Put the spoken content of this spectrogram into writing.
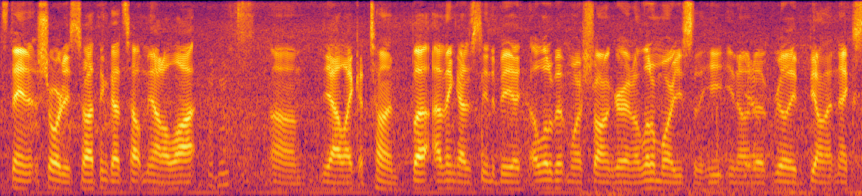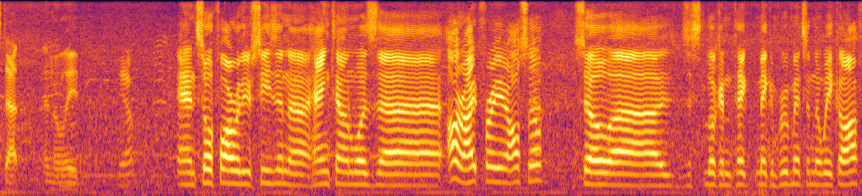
staying at Shorty, so I think that's helped me out a lot. Mm-hmm. Um, yeah, like a ton. But I think I just need to be a, a, little bit more stronger and a little more used to the heat, you know, yeah. to really be on that next step in the lead. Yep. And so far with your season, uh, Hangtown was uh, all right for you also. So uh, just looking to take, make improvements in the week off.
